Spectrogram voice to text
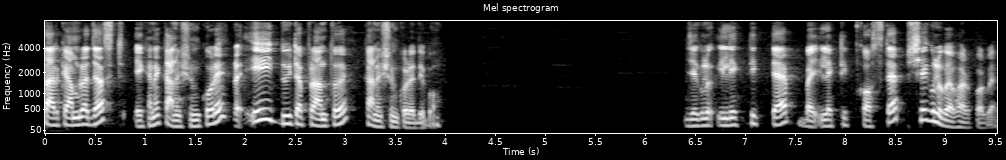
তারকে আমরা জাস্ট এখানে কানেকশন করে এই দুইটা প্রান্তে কানেকশন করে দিব। যেগুলো ইলেকট্রিক ট্যাপ বা ইলেকট্রিক কস ট্যাপ সেগুলো ব্যবহার করবেন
